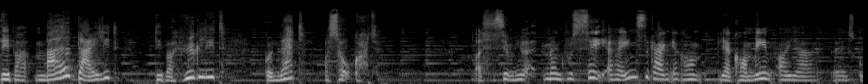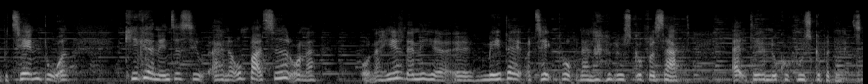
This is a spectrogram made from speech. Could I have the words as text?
Det var meget dejligt. Det var hyggeligt. Godnat og sov godt. Og så simpelthen, man, man kunne se, at hver eneste gang, jeg kom, jeg kom ind, og jeg øh, skulle betjene bordet, kiggede han intensivt, og han har åbenbart siddet under, under hele denne her øh, middag og tænkt på, hvordan han nu skulle få sagt alt det, han nu kunne huske på dansk.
